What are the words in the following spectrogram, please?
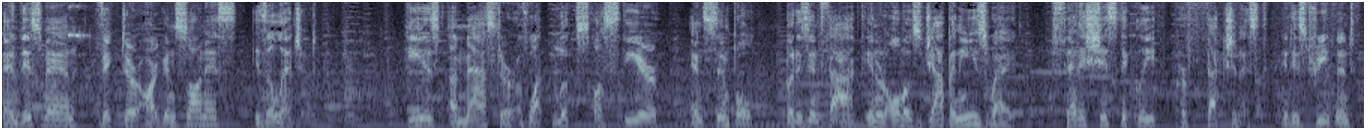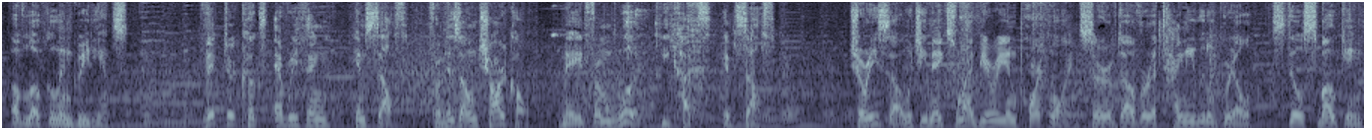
And this man, Victor Arguinzoniz, is a legend. He is a master of what looks austere and simple, but is in fact, in an almost Japanese way, fetishistically perfectionist in his treatment of local ingredients. Victor cooks everything himself, from his own charcoal, made from wood he cuts himself. Chorizo, which he makes from Iberian pork loin, served over a tiny little grill, still smoking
